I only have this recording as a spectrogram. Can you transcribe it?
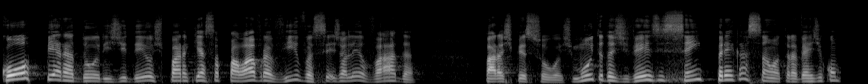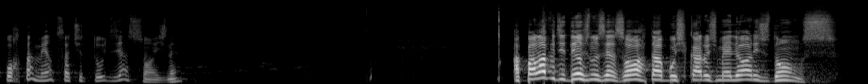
cooperadores de Deus para que essa palavra viva seja levada para as pessoas, muitas das vezes sem pregação, através de comportamentos, atitudes e ações, né? A palavra de Deus nos exorta a buscar os melhores dons,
